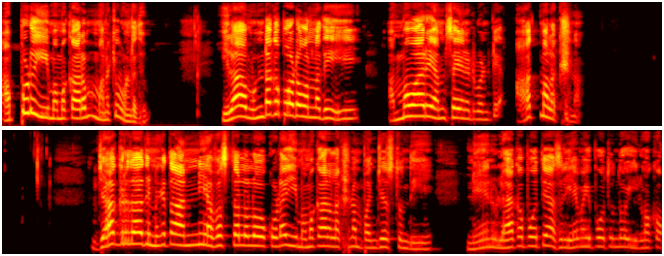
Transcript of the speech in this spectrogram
అప్పుడు ఈ మమకారం మనకి ఉండదు. ఇలా ఉండకపోవడం అన్నది అమ్మవారి అంశ అయినటువంటి ఆత్మ లక్షణం. జాగ్రత్తాది మిగతా అన్ని అవస్థలలో కూడా ఈ మమకార లక్షణం పనిచేస్తుంది. నేను లేకపోతే అసలు ఏమైపోతుందో ఈ లోకం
